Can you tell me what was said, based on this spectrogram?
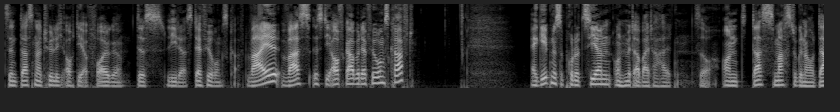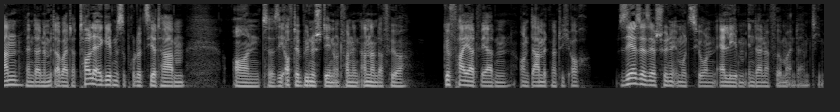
sind das natürlich auch die Erfolge des Leaders, der Führungskraft. Weil, was ist die Aufgabe der Führungskraft? Ergebnisse produzieren und Mitarbeiter halten. So. Und das machst du genau dann, wenn deine Mitarbeiter tolle Ergebnisse produziert haben und äh, sie auf der Bühne stehen und von den anderen dafür gefeiert werden und damit natürlich auch sehr, sehr, sehr schöne Emotionen erleben in deiner Firma, in deinem Team.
